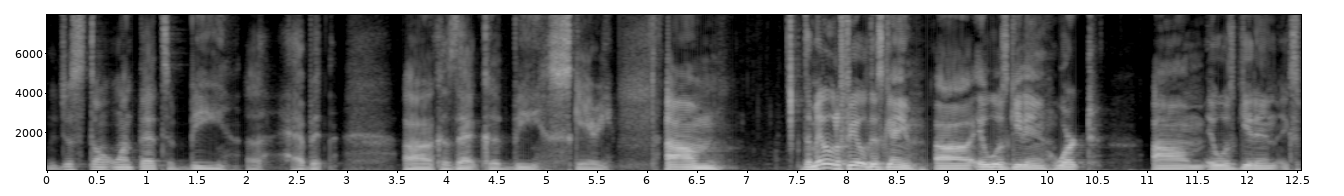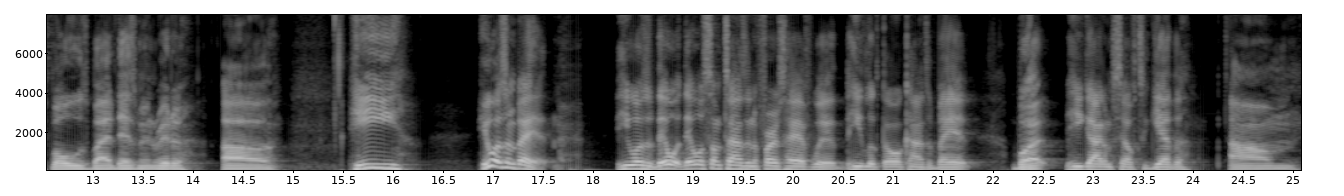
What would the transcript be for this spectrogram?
we just don't want that to be a habit because uh, that could be scary. Um, the middle of the field, this game, uh, it was getting worked. Um, it was getting exposed by Desmond Ridder. Uh, he he wasn't bad. He wasn't. There were there was sometimes in the first half where he looked all kinds of bad, but he got himself together. Um,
